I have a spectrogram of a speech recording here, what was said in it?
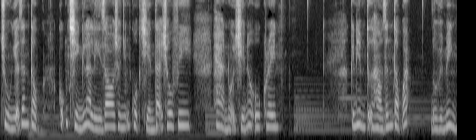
Chủ nghĩa dân tộc cũng chính là lý do cho những cuộc chiến tại châu phi hay là nội chiến ở ukraine. Cái niềm tự hào dân tộc á, đối với mình,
